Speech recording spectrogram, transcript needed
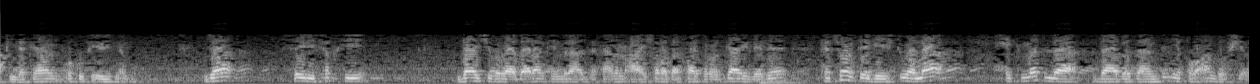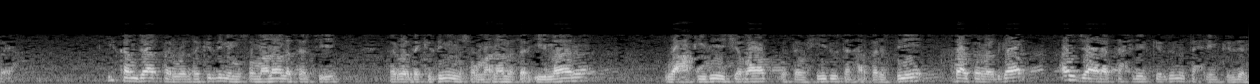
عقیدەکان وەکو پێویست نەبوو جا سەیری فقهی دایکی بڕواداران کە مرازەکانم عیشە ڕەدەخوای پرۆزگاری لێبێ کە چۆن تێگەیشتووە لە حکمت لە دابەزاندنی قورآن بەو شێوەیە. یەکەم جار پەروەردەکردنی مسلمانان لەسەرچی پەروەردەکردنی مسلمانان لەسەر ئیمان و وعقيدة راس وتوحيد وتنهى فرستني خال پروردگار أو جارة تحليل كردن وتحريم كردن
